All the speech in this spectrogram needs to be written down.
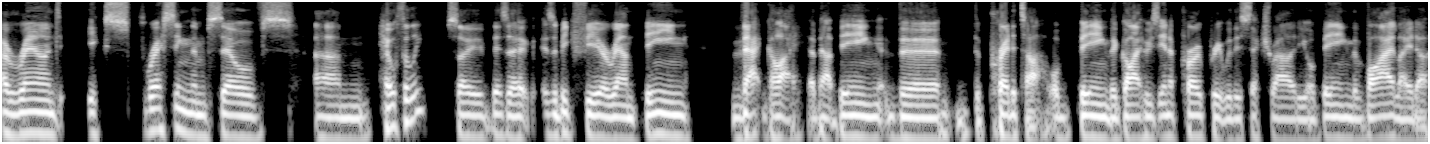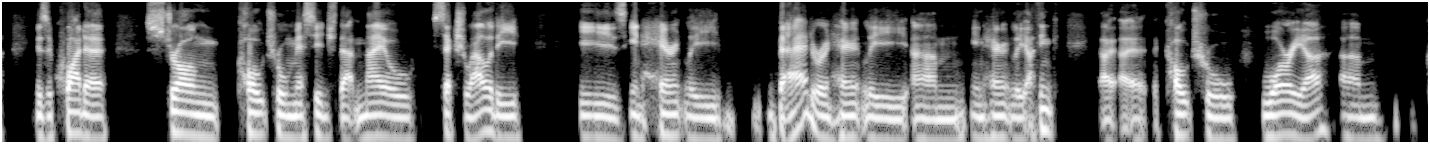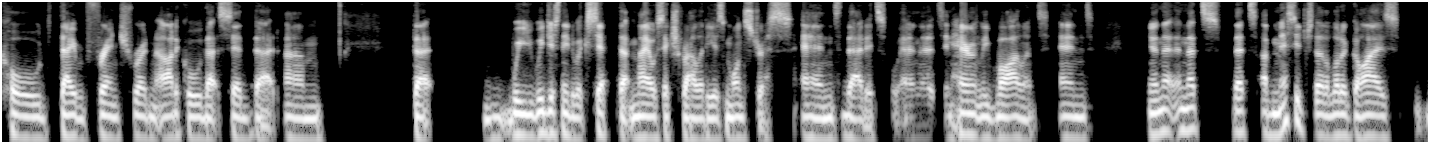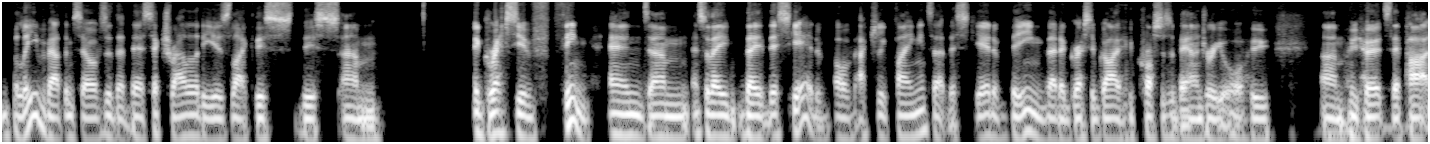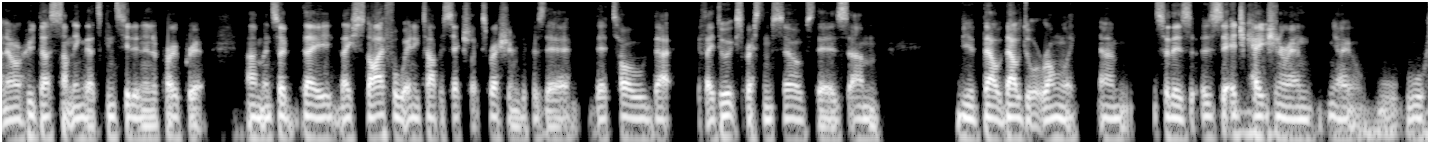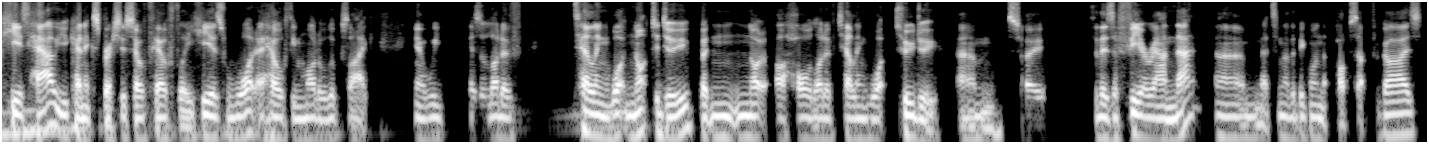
around expressing themselves um, healthily. So there's a there's a big fear around being that guy, about being the the predator or being the guy who's inappropriate with his sexuality or being the violator. There's a quite a strong cultural message that male sexuality is inherently bad or inherently um, inherently. I think a, a cultural warrior um, called David French wrote an article that said that um, that we we just need to accept that male sexuality is monstrous and that it's and that it's inherently violent and and that and that's that's a message that a lot of guys believe about themselves is that their sexuality is like this this um aggressive thing and um and so they they they're scared of, of actually playing into that they're scared of being that aggressive guy who crosses a boundary or who um who hurts their partner or who does something that's considered inappropriate um, and so they they stifle any type of sexual expression because they're they're told that if they do express themselves, there's um, they'll they'll do it wrongly. Um, so there's, there's education around you know well here's how you can express yourself healthily. Here's what a healthy model looks like. You know we there's a lot of telling what not to do, but not a whole lot of telling what to do. Um, so so there's a fear around that. Um, that's another big one that pops up for guys.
